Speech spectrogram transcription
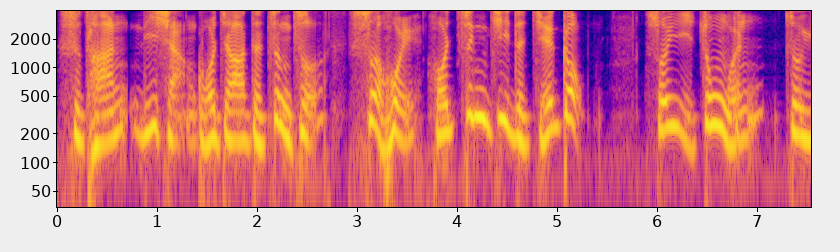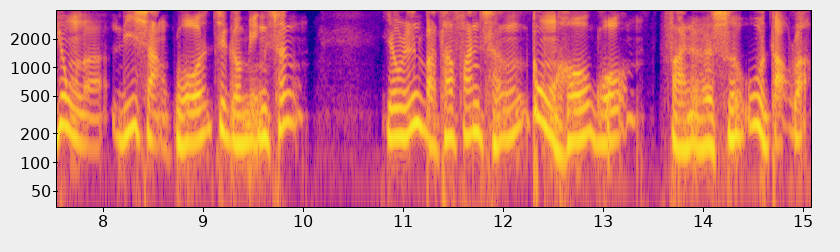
是谈理想国家的政治、社会和经济的结构，所以中文就用了“理想国”这个名称。有人把它翻成“共和国”。反而是误导了。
